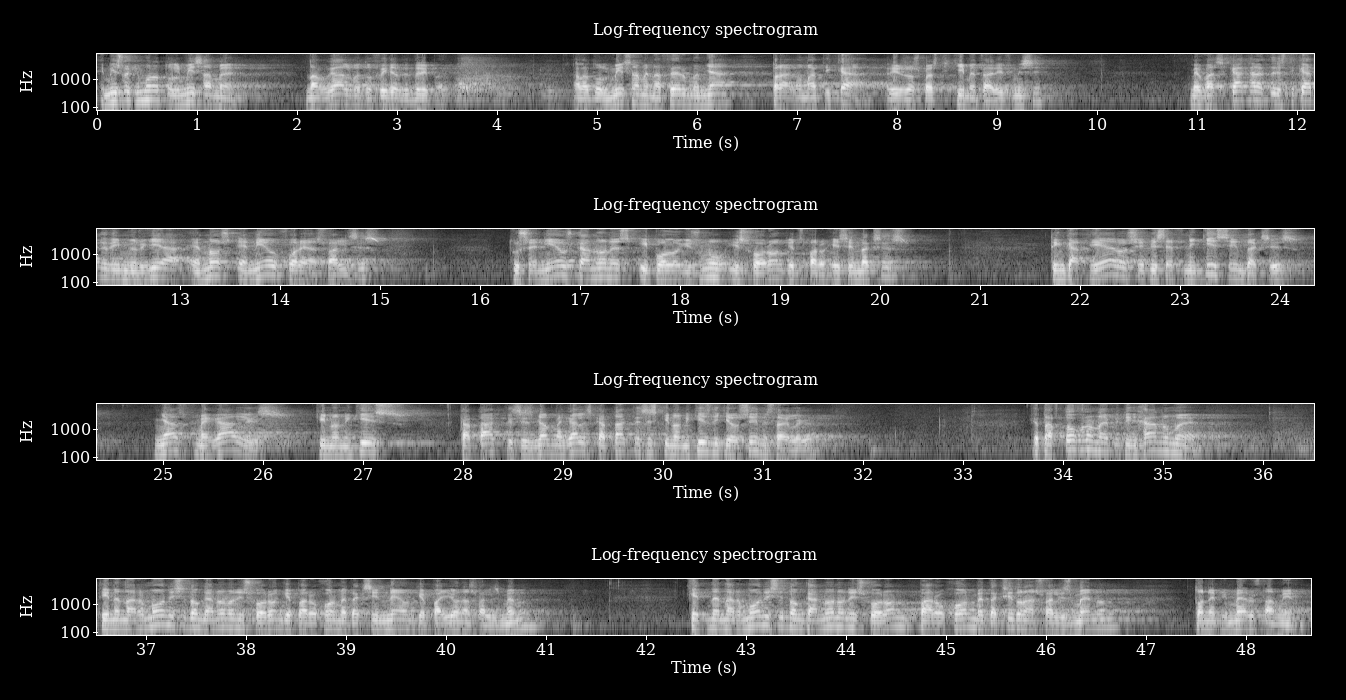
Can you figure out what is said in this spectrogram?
Εμείς όχι μόνο τολμήσαμε να βγάλουμε το φίδι από την τρύπα, αλλά τολμήσαμε να φέρουμε μια πραγματικά ριζοσπαστική μεταρρύθμιση με βασικά χαρακτηριστικά τη δημιουργία ενός ενιαίου φορέα ασφάλισης, τους ενιαίους κανόνες υπολογισμού εισφορών και της παροχής σύνταξης, την καθιέρωση της εθνικής σύνταξης, μιας μεγάλης κοινωνικής κατάκτησης, μιας μεγάλης κατάκτησης κοινωνικής δικαιοσύνης θα έλεγα, και ταυτόχρονα επιτυγχάνουμε την εναρμόνιση των κανόνων εισφορών και παροχών μεταξύ νέων και παλιών ασφαλισμένων και την εναρμόνιση των κανόνων εισφορών παροχών μεταξύ των ασφαλισμένων των επιμέρους ταμείων.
